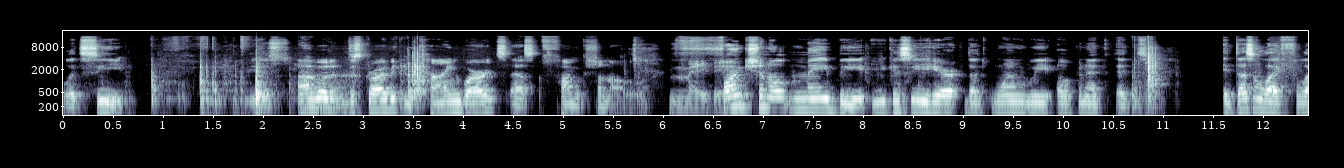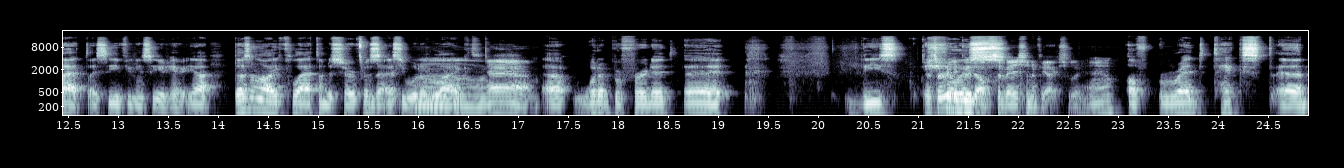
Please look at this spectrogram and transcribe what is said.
Let's see. Yes. I would describe it in kind words as functional, maybe. Functional, maybe. You can see here that when we open it, it it doesn't lie flat. I see if you can see it here. Yeah, doesn't lie flat on the surface as you would have liked. Mm, yeah, Uh, would have preferred it. Uh, these it's a really good observation of you, actually. Yeah. of red text. Uh,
